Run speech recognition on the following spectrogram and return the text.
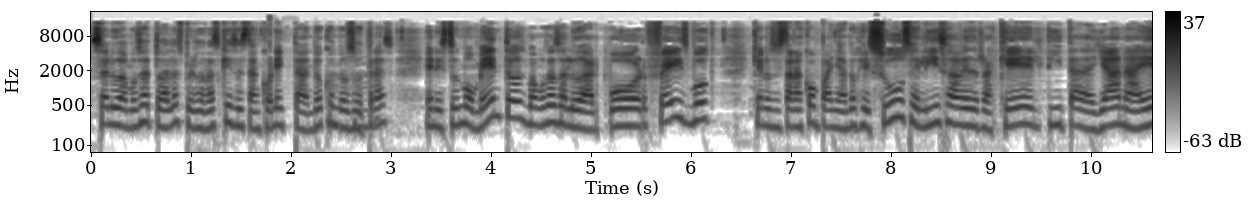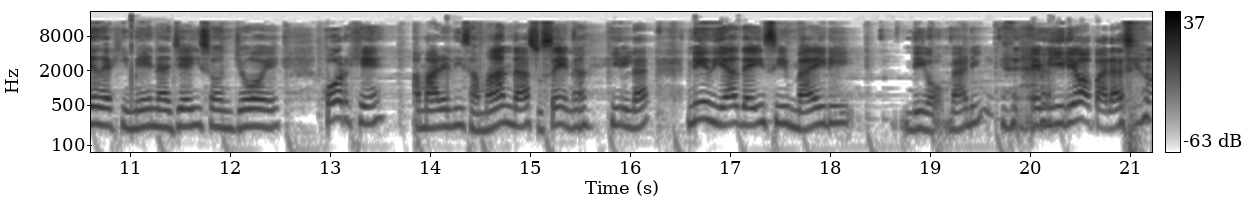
Saludamos a todas las personas que se están conectando con nosotras en estos momentos. Vamos a saludar por Facebook, que nos están acompañando Jesús, Elizabeth, Raquel, Tita, Dayana, Eder, Jimena, Jason, Joy, Jorge, Amarelis, Amanda, Azucena, Hilda, Nidia, Daisy, Mayri, digo, Mari, Emilio, Aparacio.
